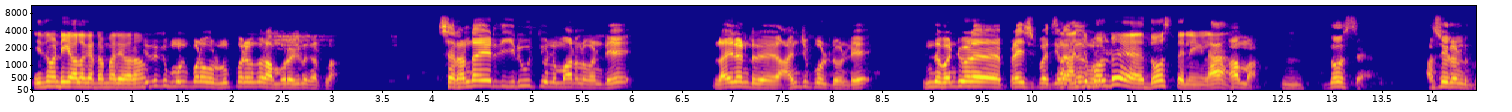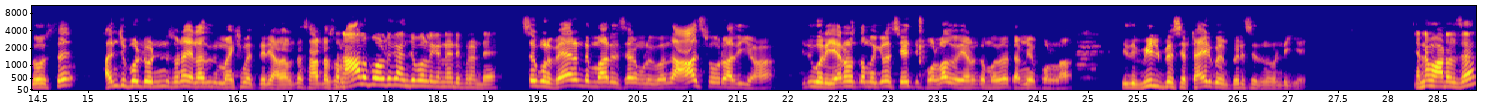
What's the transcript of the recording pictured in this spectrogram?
இது வண்டிக்கு எவ்வளவு கட்டுற மாதிரி வரும்? இதுக்கு முன்பணம் ஒரு முப்பது ரூபா ஒரு ஐம்பது ரூபாய்க்கு கட்டலாம். சார் ரெண்டாயிரத்தி இருபத்தி ஒன்று மாடல் வண்டி லைலண்ட் அஞ்சு போல்ட் வண்டி. இந்த வண்டியோட பிரைஸ் சார், அஞ்சு பார்த்தீங்கன்னா போல்ட் தோஸ்த் இல்லைங்களா ஆமா. ம். தோசை. அசோலண்ட் தோசை. அஞ்சு போல்ட் வண்டின்னு சொன்னா எல்லாத்துக்கும் மேக்ஸிமம் தெரியும். அதனால தான் சாட்டா நாலு போல்ட்டுக்கு அஞ்சு போல்ட்டுக்கு என்ன டிஃபரெண்ட் சார் உங்களுக்கு வேற ரெண்டு மாறுது சார். உங்களுக்கு வந்து ஆஸ் பவர் அதிகம். இது ஒரு இரநூத்தம்பது கிலோ சேர்த்து போடலாம். அது ஒரு இரநூத்தம்பது கிலோ கம்மியாக போடலாம். இது வீல் பேஸ் டயர் கொஞ்சம் பெருசு இந்த வண்டிக்கு. என்ன மாடல் சார்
